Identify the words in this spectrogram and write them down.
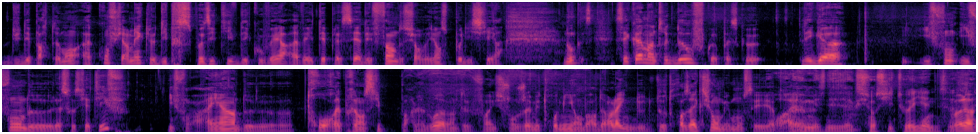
du département a confirmé que le dispositif découvert avait été placé à des fins de surveillance policière. Donc c'est quand même un truc de ouf, quoi, parce que les gars, ils font, ils font de l'associatif, ils font rien de trop répréhensible par la loi. Hein. Enfin, ils sont jamais trop mis en borderline de deux, trois actions, mais bon, c'est après. Ouais, mais c'est des actions citoyennes. Ça, voilà.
